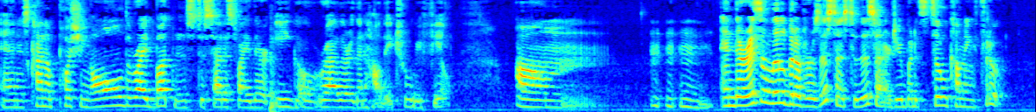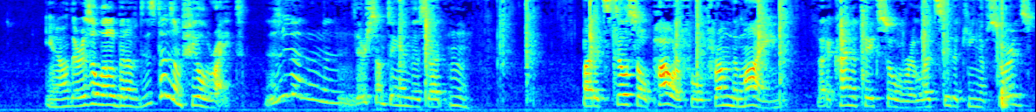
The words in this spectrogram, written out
and is kind of pushing all the right buttons to satisfy their ego rather than how they truly feel. Um, mm -mm -mm. And there is a little bit of resistance to this energy, but it's still coming through. You know, there is a little bit of this doesn't feel right. There's something in this that, mm. but it's still so powerful from the mind that it kind of takes over. Let's see the King of Swords.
